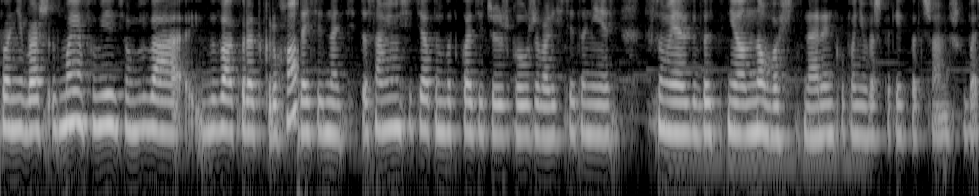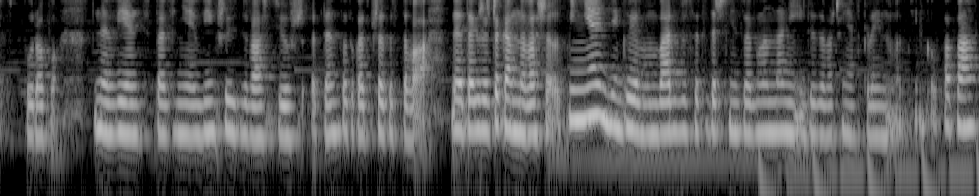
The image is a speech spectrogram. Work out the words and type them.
ponieważ z moją pamięcią bywa, bywa akurat krucho. Dajcie znać, co sami myślicie o tym podkładzie, czy już go używaliście. To nie jest w sumie zbytnio nowość na rynku, ponieważ tak jak patrzyłam już chyba z pół roku, więc pewnie większość z Was już ten podkład przetestowała. Także czekam na Wasze opinie. Dziękuję Wam bardzo serdecznie za oglądanie i do zobaczenia w kolejnym odcinku. Pa, pa!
